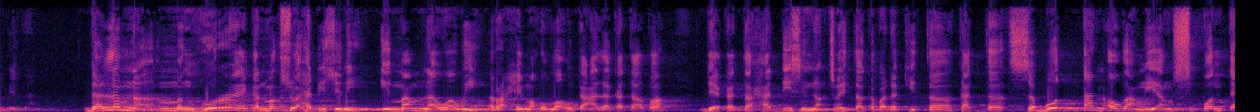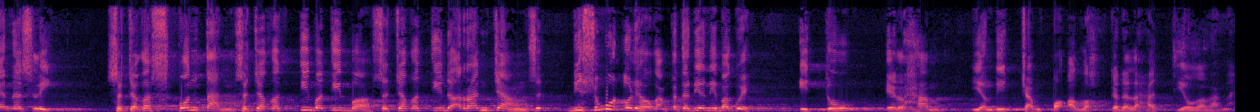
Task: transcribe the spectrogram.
billah. Dalam nak menghuraikan maksud hadis ini, Imam Nawawi rahimahullahu taala kata apa? Dia kata hadis ini nak cerita kepada kita kata sebutan orang yang spontaneously secara spontan, secara tiba-tiba, secara tidak rancang disebut oleh orang kata dia ni bagus. Itu ilham yang dicampak Allah ke dalam hati orang ramai.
